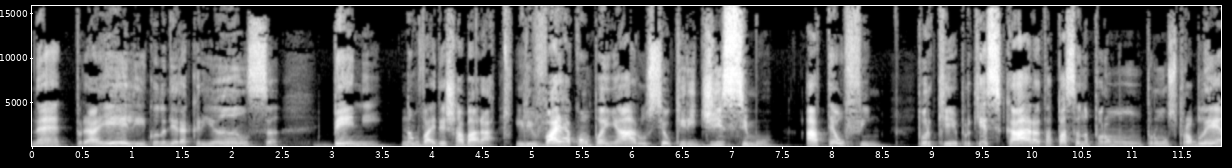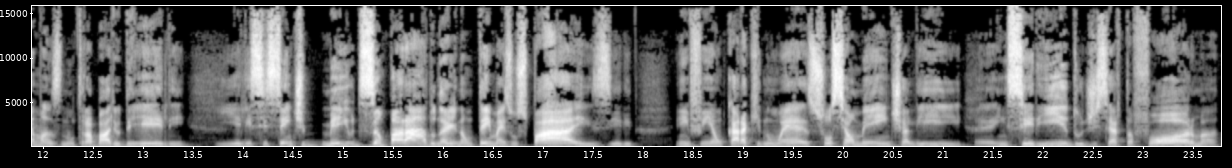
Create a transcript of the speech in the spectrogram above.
né, para ele quando ele era criança. Benny não vai deixar barato. Ele vai acompanhar o seu queridíssimo até o fim. Por quê? Porque esse cara tá passando por, um, por uns problemas no trabalho dele e ele se sente meio desamparado, né? Ele não tem mais os pais, ele, enfim, é um cara que não é socialmente ali é, inserido de certa forma,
